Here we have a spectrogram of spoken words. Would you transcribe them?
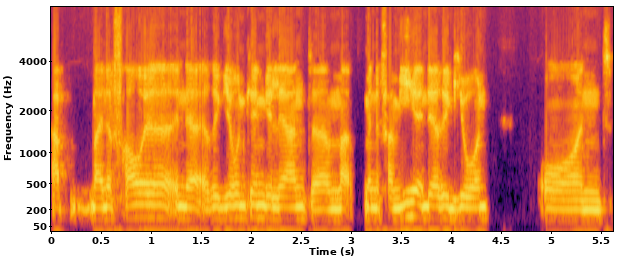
habe meine Frau in der Region kennengelernt, ähm, meine Familie in der Region und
